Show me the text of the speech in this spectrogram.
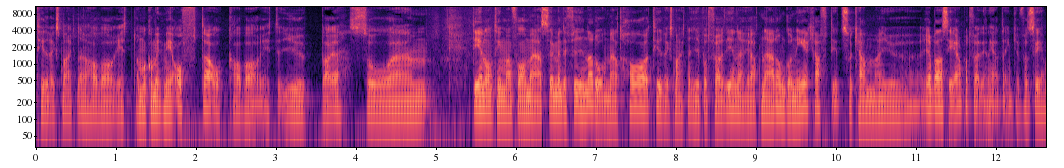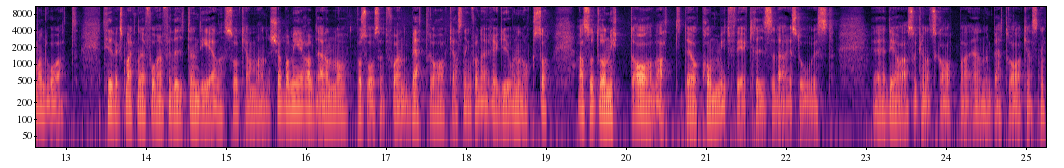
tillväxtmarknader har varit, de har kommit mer ofta och har varit djupare. Så ehm, det är någonting man får ha med sig men det fina då med att ha tillväxtmarknaden i portföljen är ju att när de går ner kraftigt så kan man ju rebalansera portföljen helt enkelt. För ser man då att tillväxtmarknaden får en för liten del så kan man köpa mer av den och på så sätt få en bättre avkastning från den regionen också. Alltså dra nytta av att det har kommit fler kriser där historiskt. Eh, det har alltså kunnat skapa en bättre avkastning.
